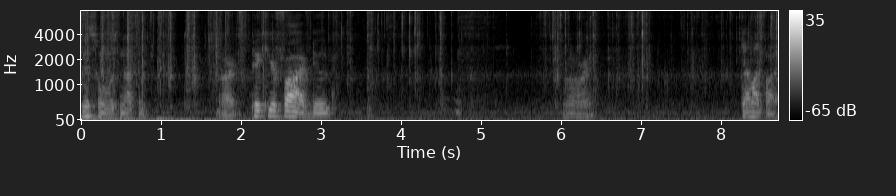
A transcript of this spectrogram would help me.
This one was nothing. Alright, pick your 5, dude. Alright. Got my five.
